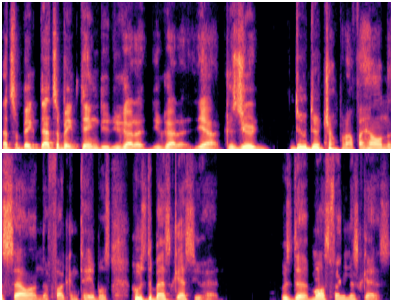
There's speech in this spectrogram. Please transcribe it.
That's a big. That's a big thing, dude. You gotta. You gotta. Yeah, because you're. Dude, they're jumping off a hell in the cell on the fucking tables. Who's the best guest you had? Who's the most famous guest?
